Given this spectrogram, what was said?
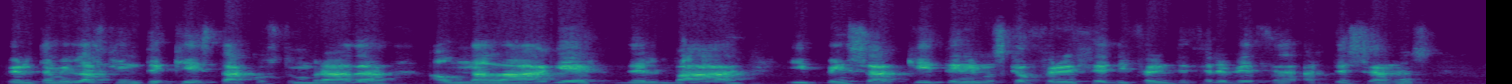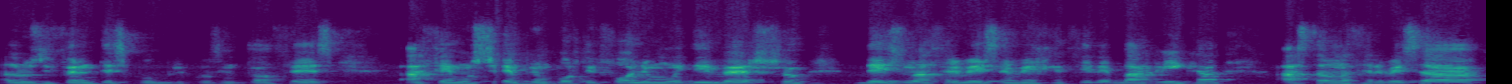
pero también la gente que está acostumbrada a una lager del bar y pensar que tenemos que ofrecer diferentes cervezas artesanas a los diferentes públicos. Entonces, hacemos siempre un portafolio muy diverso, desde una cerveza envejecida en barrica hasta una cerveza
